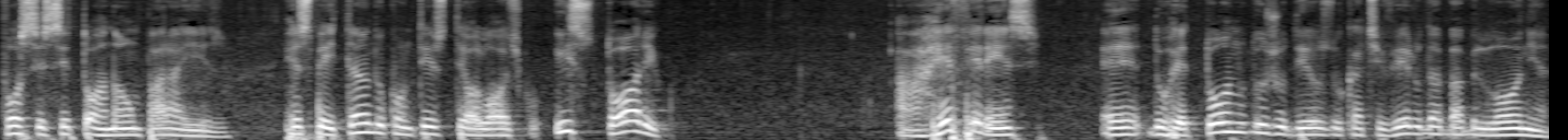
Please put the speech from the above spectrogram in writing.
fosse se tornar um paraíso. respeitando o contexto teológico histórico, a referência é do retorno dos judeus do cativeiro da Babilônia.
